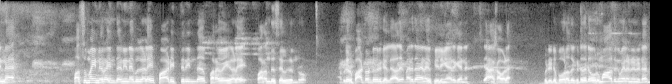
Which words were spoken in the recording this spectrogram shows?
என்ன? பசுமை நிறைந்த நினைவுகளை பாடித் திரிந்த பறவைகளை பறந்து செல்கின்றோம். அப்படி ஒரு பாட்டு ஒன்று இருக்குல்ல அதே மாதிரி தான் எனக்கு ஃபீலிங்காக இருக்கு. என்ன? ஏன் கவலை. விட்டுட்டு போகிறது கிட்டத்தட்ட ஒரு மாதத்துக்கு மேலே நின்றுட்டேன்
